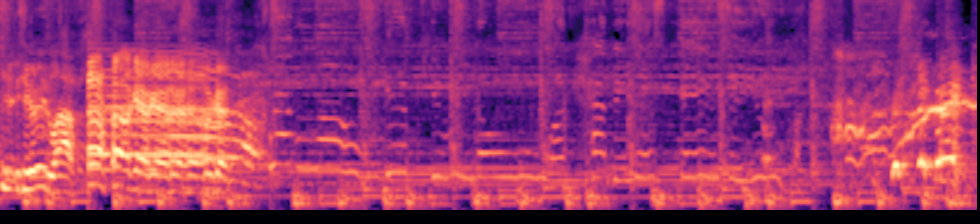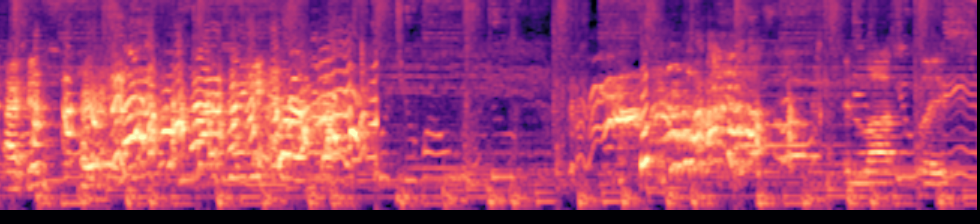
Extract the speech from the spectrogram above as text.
he he already laughed. okay, okay, okay, okay. I didn't In last place.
